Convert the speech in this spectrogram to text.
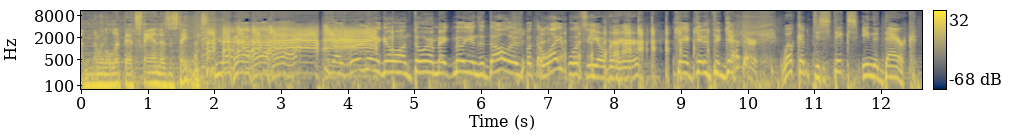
I mean, I'm going to let that stand as a statement. He's like, we're gonna go on tour and make millions of dollars, but the light wussy over here can't get it together. Welcome to Styx in the Dark.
